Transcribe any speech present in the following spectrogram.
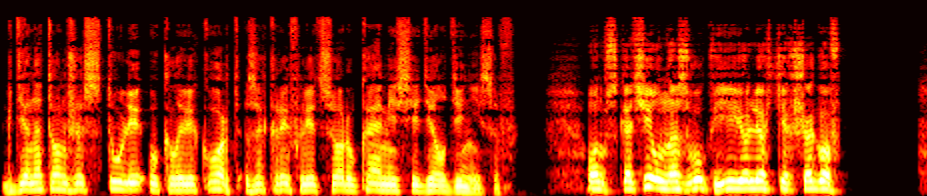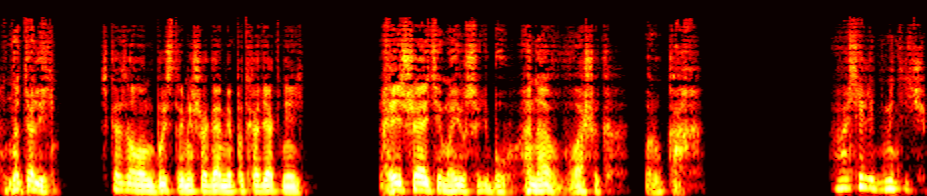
где на том же стуле у клавикорд, закрыв лицо руками, сидел Денисов. Он вскочил на звук ее легких шагов. «Натали», — сказал он быстрыми шагами, подходя к ней, — «решайте мою судьбу, она в ваших руках». «Василий Дмитриевич,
